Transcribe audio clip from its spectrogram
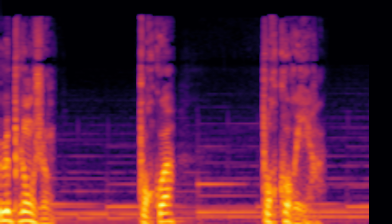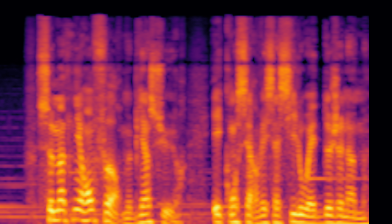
Le Plongeon. Pourquoi? Pour courir. Se maintenir en forme, bien sûr, et conserver sa silhouette de jeune homme,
